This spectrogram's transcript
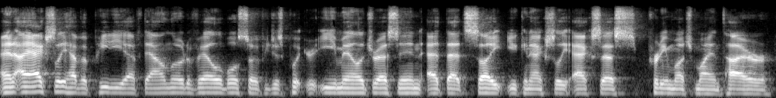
And I actually have a PDF download available. So if you just put your email address in at that site, you can actually access pretty much my entire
